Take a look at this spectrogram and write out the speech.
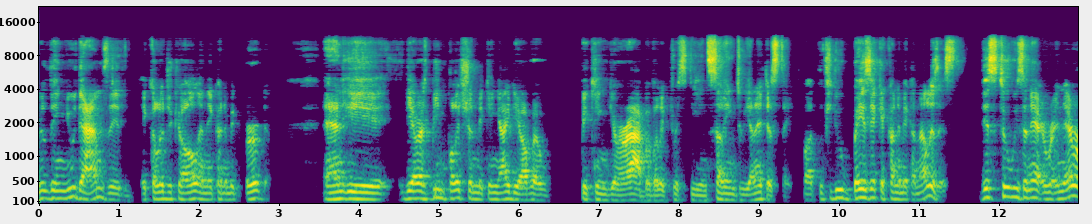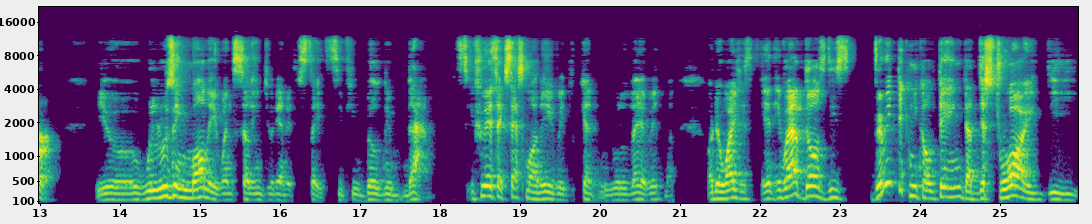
Building new dams is ecological and economic burden. And it, there has been politician making idea of a picking your ab of electricity and selling to the United States. But if you do basic economic analysis, this too is an error. An error. You will losing money when selling to the United States if you build new dam. If you have excess money, we can we will live it, but otherwise, and we have those these very technical things that destroy the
